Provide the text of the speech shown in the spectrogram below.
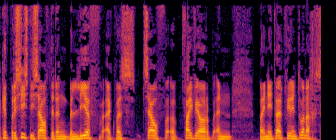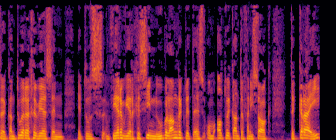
ek het presies dieselfde ding beleef. Ek was self uh, 5 jaar in by Netwerk 24 se kantore gewees en het ons weer en weer gesien hoe belangrik dit is om albei kante van die saak te kry.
